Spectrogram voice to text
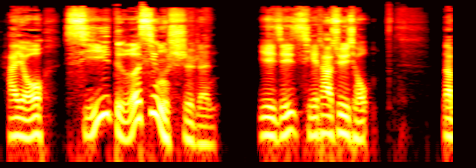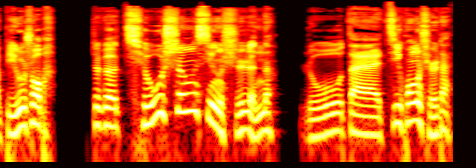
还有习得性食人，以及其他需求。那比如说吧，这个求生性食人呢？如在饥荒时代，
